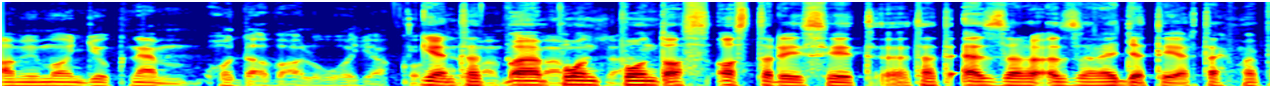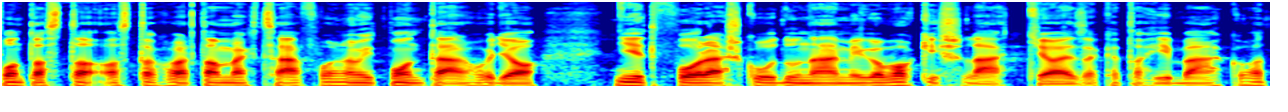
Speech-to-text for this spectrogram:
ami mondjuk nem odavaló, hogy akkor Igen, tehát pont, pont azt, azt a részét, tehát ezzel, ezzel egyetértek, mert pont azt, a, azt akartam megcáfolni, amit mondtál, hogy a nyílt forráskódunál még a vak is látja ezeket a hibákat.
